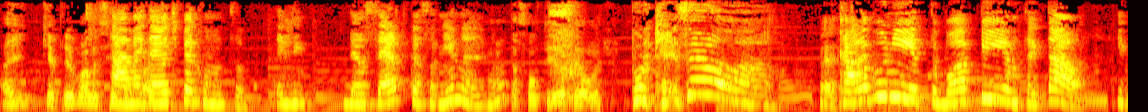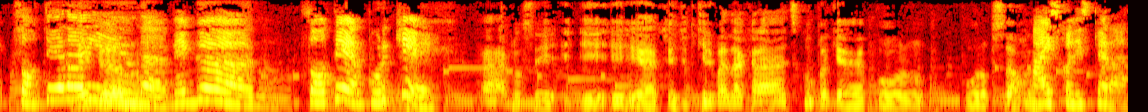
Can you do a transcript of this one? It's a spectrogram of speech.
aí quer prevalecer. Tá, mas daí eu te pergunto, ele deu certo com essa mina? Não, tá solteiro até hoje. Por que será? É. Cara bonito, boa pinta e tal. E solteiro Vegano. ainda, vegano. Solteiro, por quê? Ah, não sei. E, e- e acredito que ele vai dar aquela desculpa, que é por, por opção, né? Ah, escolhi esperar.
